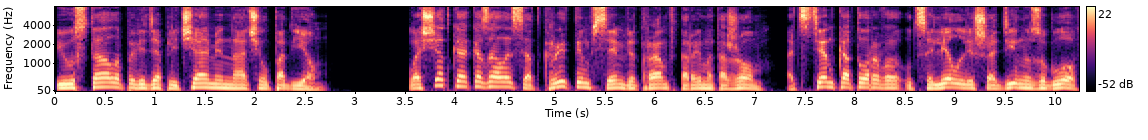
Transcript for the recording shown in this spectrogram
и, устало поведя плечами, начал подъем. Площадка оказалась открытым всем ветрам вторым этажом, от стен которого уцелел лишь один из углов,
